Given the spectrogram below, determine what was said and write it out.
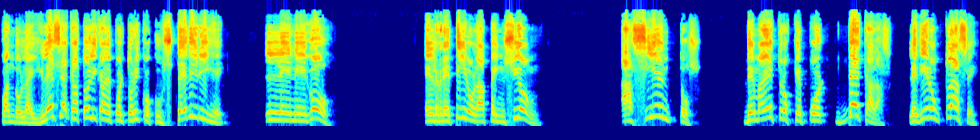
cuando la Iglesia Católica de Puerto Rico que usted dirige le negó el retiro, la pensión a cientos de maestros que por décadas le dieron clase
